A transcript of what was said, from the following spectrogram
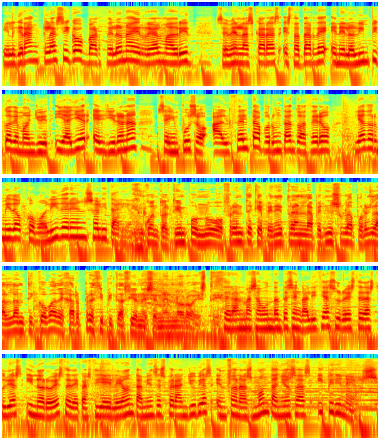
el gran clásico Barcelona y Real Madrid se ven las caras esta tarde en el Olímpico de Montjuic y ayer el Girona se impuso al Celta por un tanto a cero y ha dormido como líder en solitario. Y en cuanto al tiempo, un nuevo frente que penetra en la península por el Atlántico va a dejar precipitaciones en el noroeste. Serán más abundantes en Galicia, suroeste de Asturias y noroeste de Castilla y León. También se esperan lluvias en zonas montañosas y Pirineos.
